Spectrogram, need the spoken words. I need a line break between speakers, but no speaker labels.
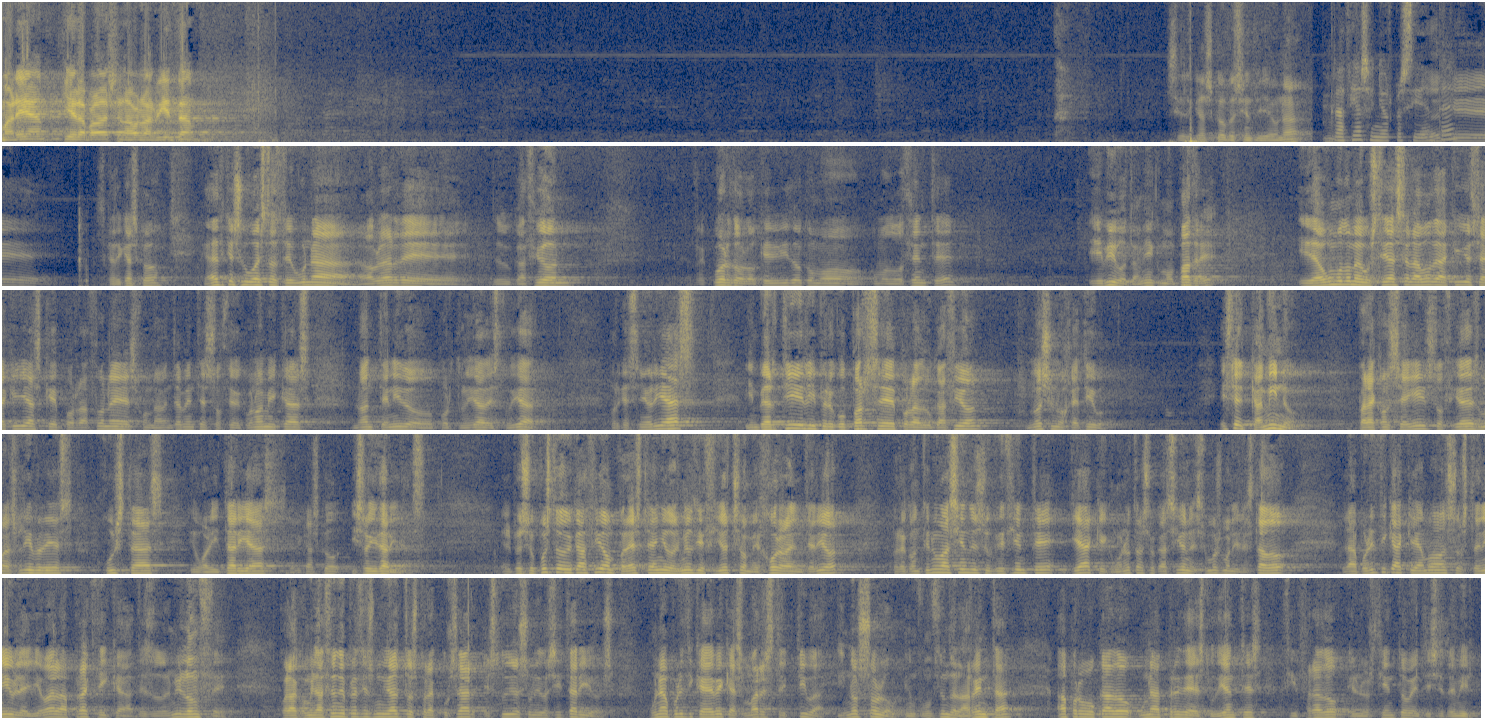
Marea, tiene la palabra el senador Larrieta.
Casco, presidente Yauna.
Gracias, señor presidente.
Casco. Cada vez que subo a esta tribuna a hablar de, de educación, recuerdo lo que he vivido como, como docente y vivo también como padre, y de algún modo me gustaría ser la voz de aquellos y aquellas que por razones fundamentalmente socioeconómicas no han tenido oportunidad de estudiar. Porque, señorías, invertir y preocuparse por la educación no es un objetivo, es el camino para conseguir sociedades más libres, justas, igualitarias y solidarias. El presupuesto de educación para este año 2018 mejora el anterior, pero continúa siendo insuficiente ya que, como en otras ocasiones hemos manifestado, la política que llamamos sostenible, llevada a la práctica desde 2011, con la combinación de precios muy altos para cursar estudios universitarios, una política de becas más restrictiva y no solo en función de la renta, ha provocado una pérdida de estudiantes cifrado en los 127.000.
